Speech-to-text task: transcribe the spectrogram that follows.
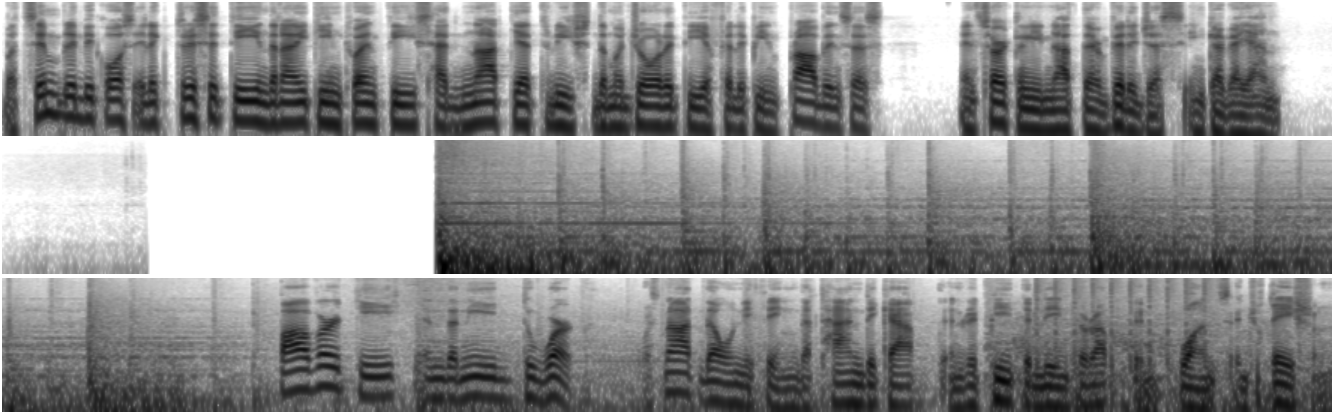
but simply because electricity in the 1920s had not yet reached the majority of Philippine provinces, and certainly not their villages in Cagayan. Poverty and the need to work was not the only thing that handicapped and repeatedly interrupted Juan's education.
